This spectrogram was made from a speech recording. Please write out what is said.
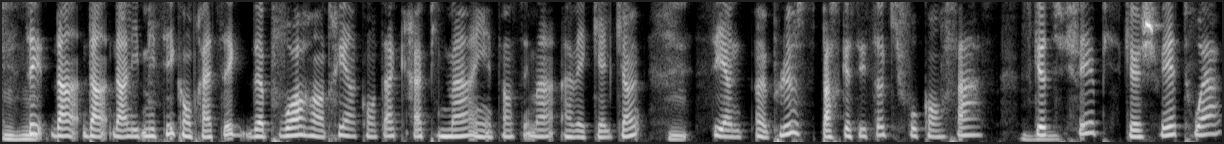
Mhm. Tu sais, dans, dans, dans les métiers qu'on pratique, de pouvoir entrer en contact rapidement et intensément avec quelqu'un, Mm. c'est un, un plus parce que c'est ça qu'il faut qu'on fasse. Ce que Mhm. tu fais puis ce que je fais, toi,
